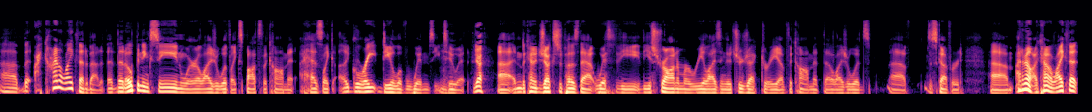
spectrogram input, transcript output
Uh, but I kind of like that about it. That that opening scene where Elijah Wood like spots the comet has like a great deal of whimsy to it. Yeah. Uh, and to kind of juxtapose that with the the astronomer realizing the trajectory of the comet that Elijah Woods uh, discovered. Um, I don't know. I kind of like that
